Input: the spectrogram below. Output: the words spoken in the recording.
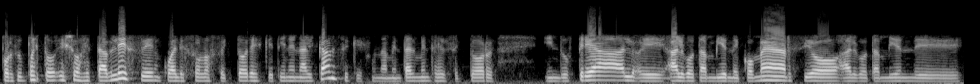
por supuesto, ellos establecen cuáles son los sectores que tienen alcance, que fundamentalmente es el sector industrial, eh, algo también de comercio, algo también de,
